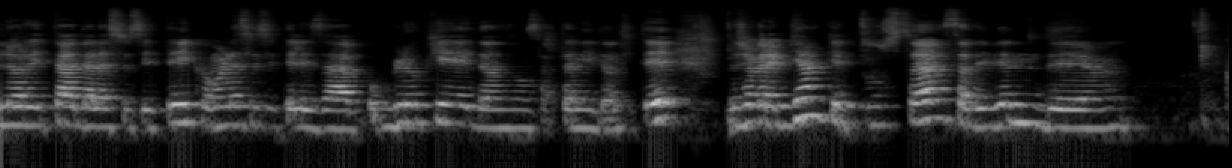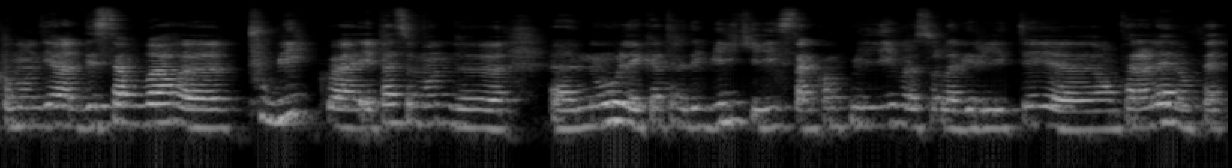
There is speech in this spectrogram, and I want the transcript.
leur état dans la société, comment la société les a bloqués dans une certaine identité. J'aimerais bien que tout ça, ça devienne des comment dire, des savoirs euh, publics, quoi, et pas seulement de euh, nous, les quatre débiles qui lisent 50 000 livres sur la virilité euh, en parallèle, en fait.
